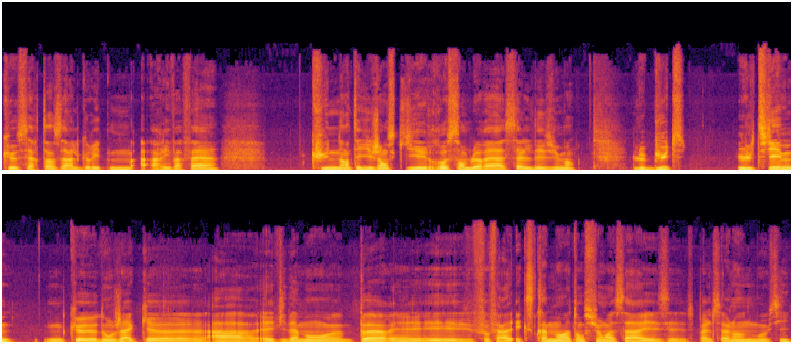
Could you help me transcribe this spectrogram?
que certains algorithmes arrivent à faire qu'une intelligence qui ressemblerait à celle des humains. Le but ultime que, dont Jacques euh, a évidemment euh, peur et il faut faire extrêmement attention à ça et c'est pas le seul, hein, moi aussi,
